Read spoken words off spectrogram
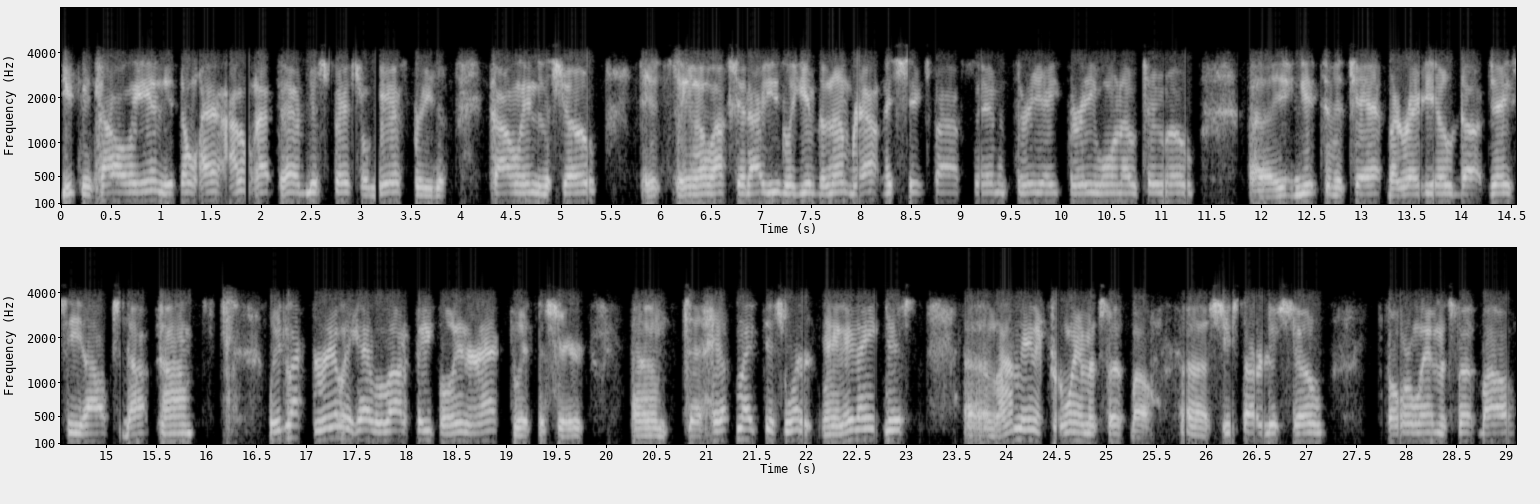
you can call in. You don't have. I don't have to have this special guest for you to call into the show. It's you know, like I said, I usually give the number out, and it's six five seven three eight three one zero two zero. Uh, you can get to the chat by radio.jchawks.com. We'd like to really have a lot of people interact with us here um, to help make this work. Man, it ain't just um, I'm in it for women's football. Uh, she started this show for women's football.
